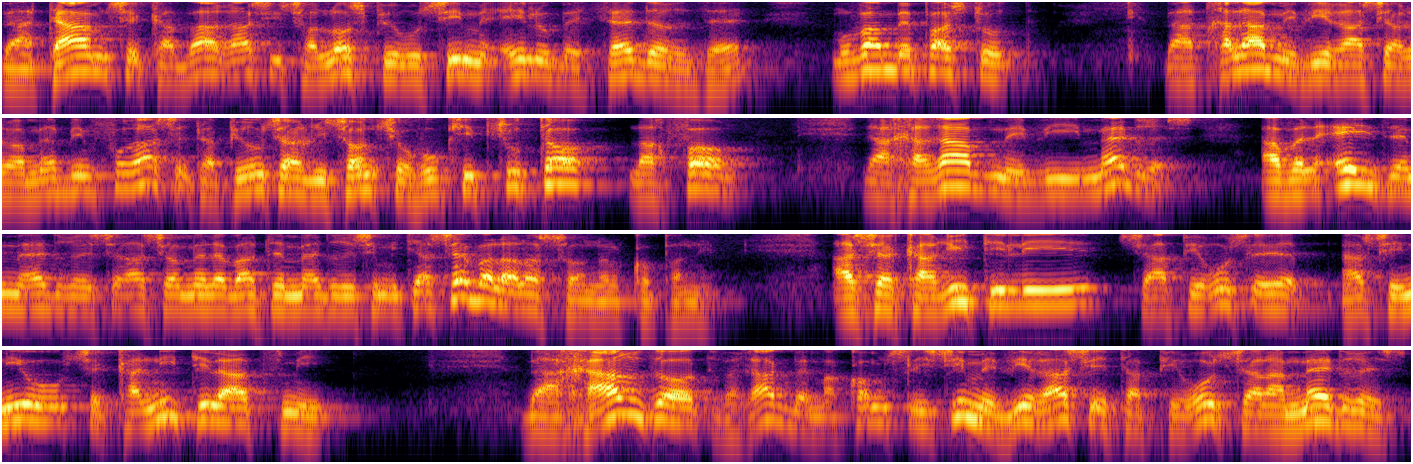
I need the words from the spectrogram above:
והטעם שקבע רש"י שלוש פירושים אלו בסדר זה, מובן בפשטות. בהתחלה מביא רש"י, הרי אומר במפורש את הפירוש הראשון שהוא כפשוטו, לחפור. לאחריו מביא מדרש, אבל איזה מדרש? רש"י אומר לבד זה מדרש שמתיישב על הלשון על כל פנים. אשר קריתי לי, שהפירוש השני הוא שקניתי לעצמי. ואחר זאת, ורק במקום שלישי מביא רש"י את הפירוש של המדרש,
